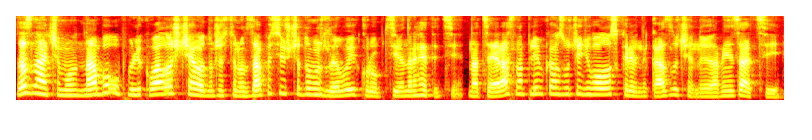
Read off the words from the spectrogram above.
Зазначимо, НАБУ опублікувало ще одну частину записів щодо можливої корупції в енергетиці. На цей раз на плівках звучить голос керівника злочинної організації.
